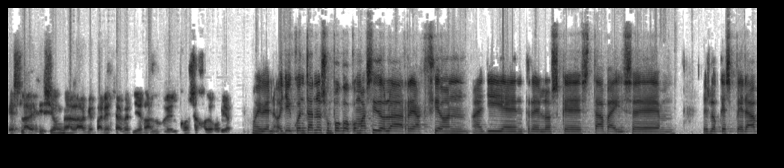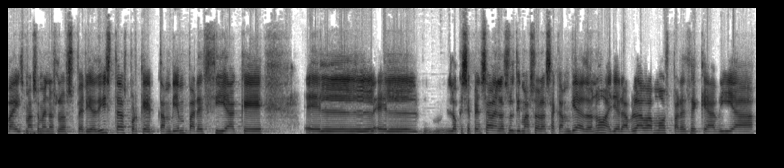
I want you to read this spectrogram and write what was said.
es la decisión a la que parece haber llegado el Consejo de Gobierno. Muy bien. Oye, cuéntanos un poco cómo ha sido la reacción allí entre los que estabais. Eh, es lo que esperabais más o menos los periodistas, porque también parecía que lo que se pensaba en las últimas horas ha cambiado, ¿no? Ayer hablábamos, parece que había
